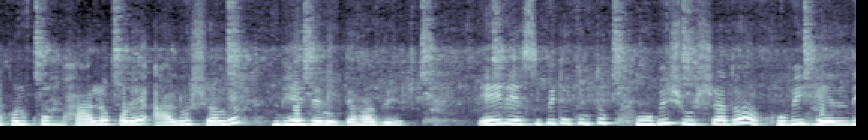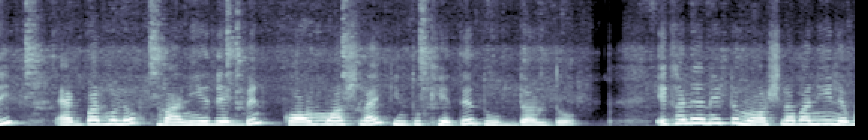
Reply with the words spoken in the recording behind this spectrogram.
এখন খুব ভালো করে আলুর সঙ্গে ভেজে নিতে হবে। এই রেসিপিটা কিন্তু খুবই সুস্বাদু আর খুবই হেলদি। একবার হলো বানিয়ে দেখবেন, কম মশলায় কিন্তু খেতে দুর্দান্ত। এখানে আমি একটা মশলা বানিয়ে নেব,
